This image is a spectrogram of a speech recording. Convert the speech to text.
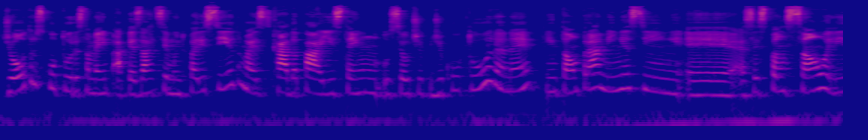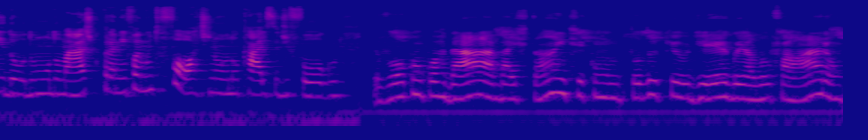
de outras culturas também, apesar de ser muito parecido, mas cada país tem um, o seu tipo de cultura, né? Então, para mim, assim, é, essa expansão ali do, do mundo mágico, para mim foi muito forte no, no Cálice de Fogo. Eu vou concordar bastante com tudo que o Diego e a Lu falaram.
